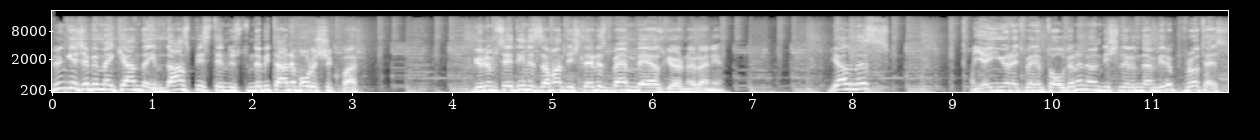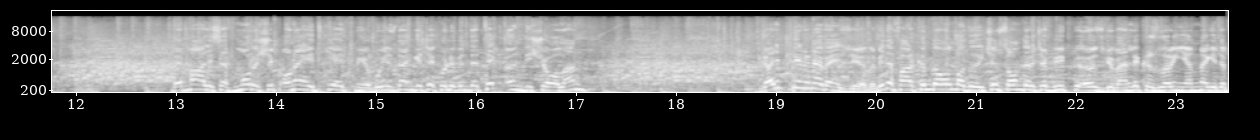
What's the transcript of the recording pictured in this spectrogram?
Dün gece bir mekandayım. Dans pistinin üstünde bir tane mor ışık var. Gülümsediğiniz zaman dişleriniz bembeyaz görünür hani. Yalnız yayın yönetmenim Tolga'nın ön dişlerinden biri protez. Ve maalesef mor ışık ona etki etmiyor. Bu yüzden gece kulübünde tek ön dişi olan garip birine benziyordu. Bir de farkında olmadığı için son derece büyük bir özgüvenli kızların yanına gidip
